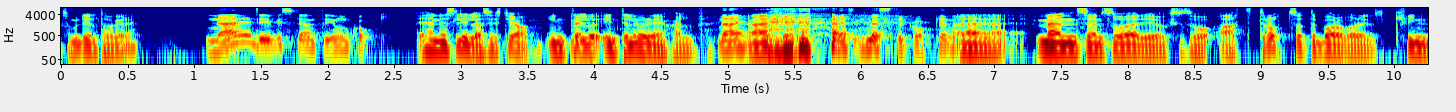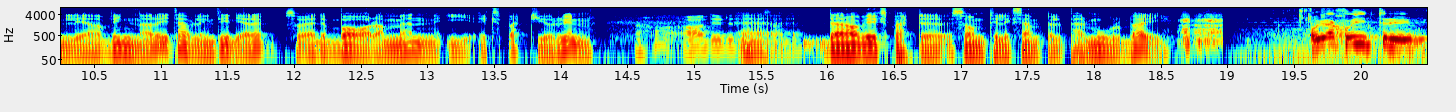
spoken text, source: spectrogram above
som deltagare? Nej, det visste jag inte. Är hon kock? Hennes lilla syster ja, inte, Men- inte Loreen själv. Nej, Nej. Mä- mästerkocken. Eh, Men sen så är det ju också så att trots att det bara varit kvinnliga vinnare i tävlingen tidigare så är det bara män i expertjuryn. Jaha, ja det är lite Eh. Där har vi experter som till exempel Per Morberg. Och jag skiter i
